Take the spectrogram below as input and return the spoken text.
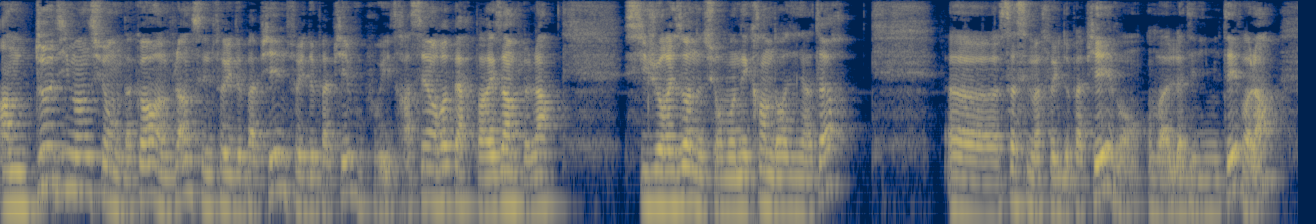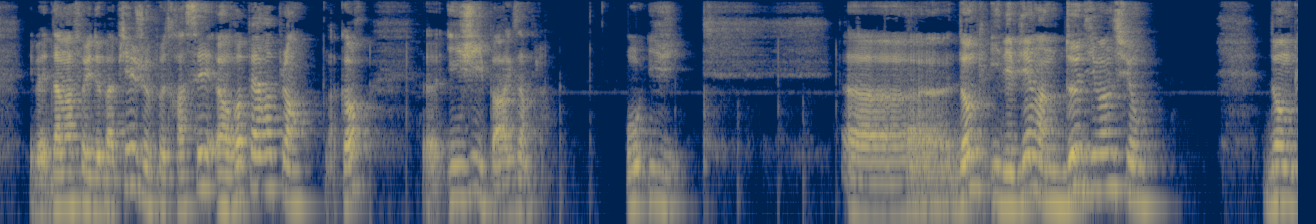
en deux dimensions, d'accord? Un plan, c'est une feuille de papier. Une feuille de papier, vous pouvez y tracer un repère. Par exemple, là, si je raisonne sur mon écran d'ordinateur, euh, ça c'est ma feuille de papier, bon, on va la délimiter, voilà. Et bien, dans ma feuille de papier, je peux tracer un repère à plan, d'accord? Euh, IJ par exemple, OIJ. Euh, donc il est bien en deux dimensions. Donc,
